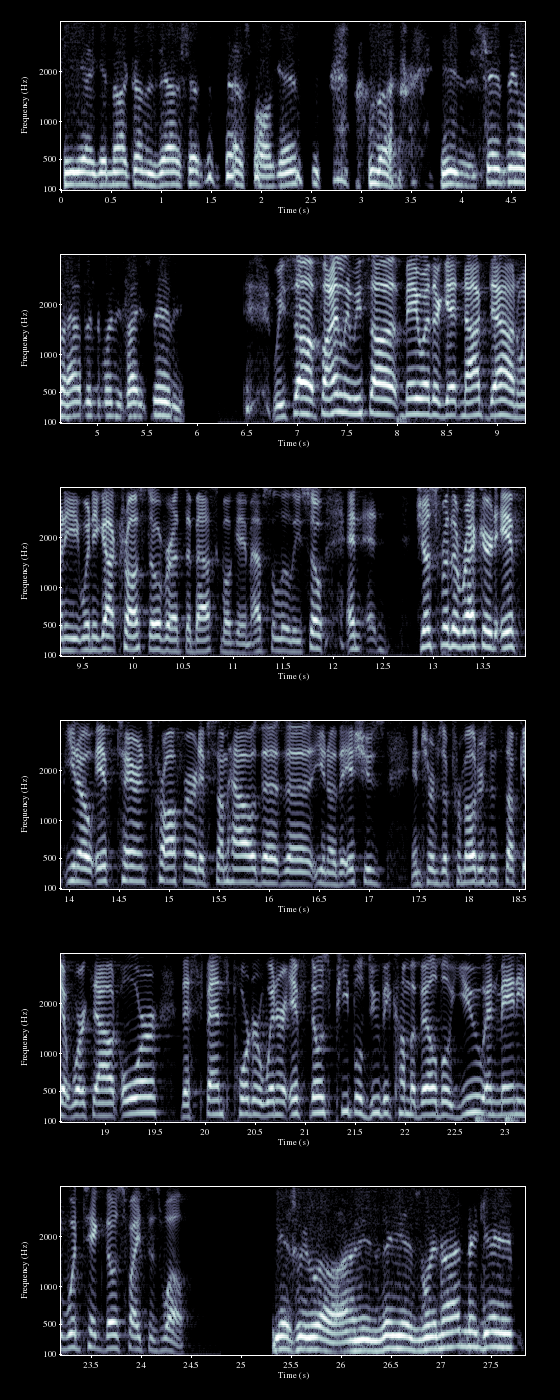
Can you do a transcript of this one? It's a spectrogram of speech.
he uh, get knocked on his ass at the basketball game. but he's the same thing will happen when he fights Manny. We saw finally we saw Mayweather get knocked down when he when he got crossed over at the basketball game. Absolutely. So and, and just for the record, if you know if Terrence Crawford, if somehow the the you know the issues in terms of promoters and stuff get worked out, or the Spence Porter winner, if those people do become available, you and Manny would take those fights as well. Yes, we will. I mean, the thing is, we're not in the game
